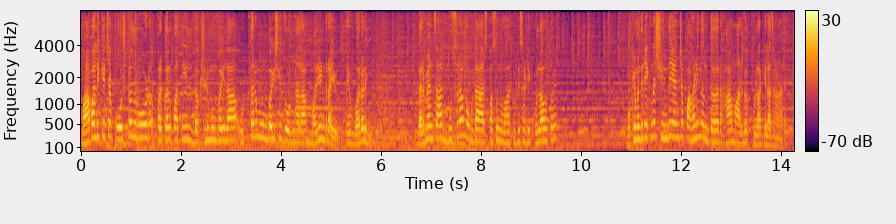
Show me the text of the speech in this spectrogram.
महापालिकेच्या कोस्टल रोड प्रकल्पातील दक्षिण मुंबईला उत्तर मुंबईशी जोडणारा मरीन ड्राईव्ह ते वरळी. दरम्यानचा हा दुसरा बोगदा आजपासून वाहतुकीसाठी खुला होतोय. मुख्यमंत्री एकनाथ शिंदे यांच्या पाहणीनंतर हा मार्ग खुला केला जाणार आहे.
